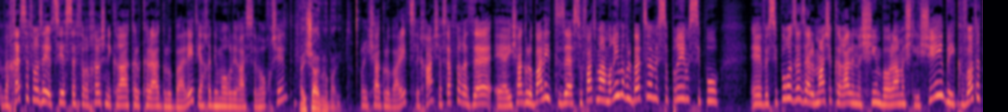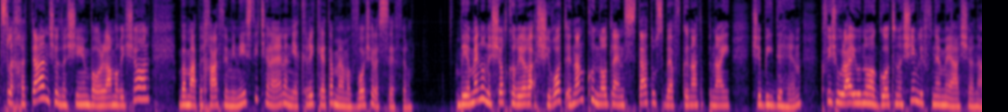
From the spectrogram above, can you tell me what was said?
ואחרי הספר הזה יוציא ספר אחר שנקרא הכלכלה הגלובלית, יחד עם אורלי ראסל הוכשילד, האישה הגלובלית. האישה הגלובלית, סליחה, שהספר הזה, האישה הגלובלית זה אסופת מאמרים, אבל בעצם הם מספרים סיפור. אה, וסיפור הזה זה על מה שקרה לנשים בעולם השלישי, בעקבות הצלחתן של נשים בעולם הראשון, במהפכה הפמיניסטית שלהן. אני אקריא קטע מהמבוא של הספר. בימינו נשות קריירה עשירות אינן קונות להן סטטוס בהפגנת הפנאי שבידיהן, כפי שאולי היו נוהגות נשים לפני מאה שנה.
